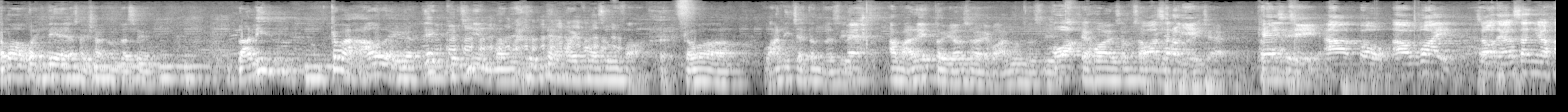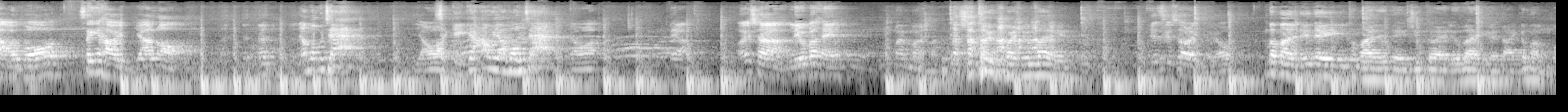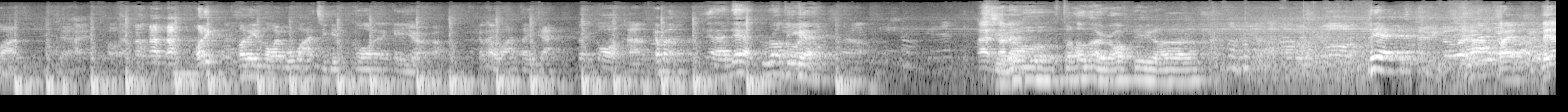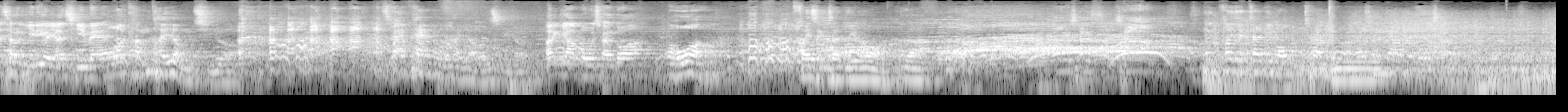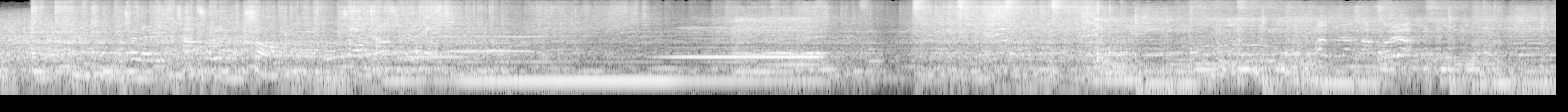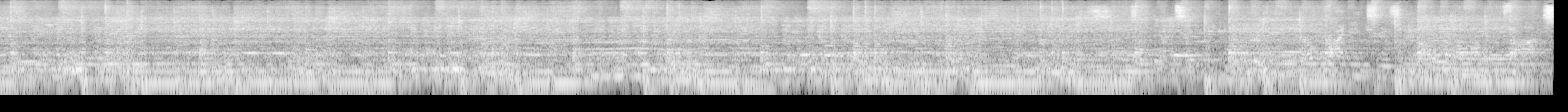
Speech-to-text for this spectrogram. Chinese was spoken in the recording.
咁啊，喂，呢嘢一齊唱得唔得先？嗱，呢今日考你嘅，因為佢之前問咩可以 crossover，咁啊玩呢只得唔得先咩？嗌埋啲隊友上嚟玩得唔得先？好啊即係開開心心。好啊七六二呢只。Kenji、阿布、阿威，仲有我哋有新嘅效果，聲效而家落。有冇啫？有啊食。期交有冇啫？有啊。我啲唱了不起，唔係唔係唔係，絕對唔係了不起。一少數你條友。唔係唔係，你哋同埋你哋絕對係了不起嘅，但係今日唔玩。我哋我哋耐冇玩自己啲歌咧，寄養啊。今日玩第二隻。咩歌啊？今日誒呢係 Rocky 嘅。係上嚟。不嬲都係 Rocky 㗎啦。呢嘢係啊，喂，你一七六二呢個樣似咩？我近睇又唔似咯，即係 pan 我睇就好似咯。我叫阿布唱歌啊。哦好啊，費城實驗喎，得啦。我唱時差。費城實驗我唔唱，我想交俾你唱。唱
